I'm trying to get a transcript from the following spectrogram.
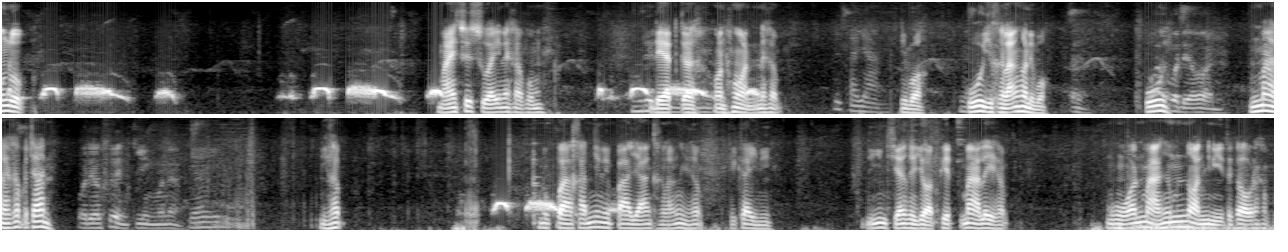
มึงลูกไม้สวยๆนะครับ ผมแดดก็ห่อนๆนะครับนี่สายยางนี่บ่อู้ยอยู่ข้างหลังเขานี่บ่อู้ยตัวเดียวก่อนมันมาแล้วครับอาจารย์ตัวเดียวขึ้นจริงมันอะเดี๋ยวนี่ครับนกปลาคันอยู่ในป่ายางข้างหลังนี่ครับใกล้ๆนี่ ได้ยินเสียงสยอดเพชรมาเลยครับหมูหันมาคือมันนอนอยู่นี่ตะเกานะครับ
